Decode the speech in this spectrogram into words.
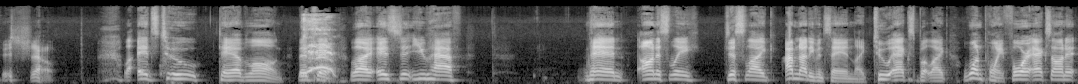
this show. It's too damn long. That's it. Like it's just, you have, man. Honestly, just like I'm not even saying like 2x, but like 1.4x on it.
